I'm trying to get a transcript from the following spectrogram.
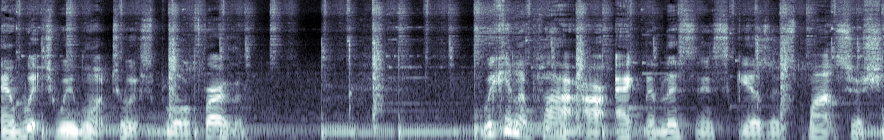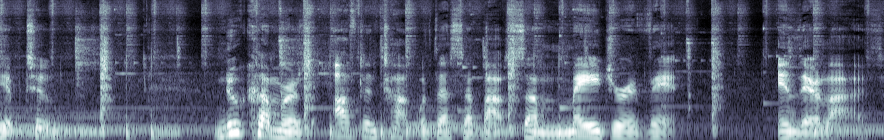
and which we want to explore further. We can apply our active listening skills in sponsorship too. Newcomers often talk with us about some major event in their lives.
